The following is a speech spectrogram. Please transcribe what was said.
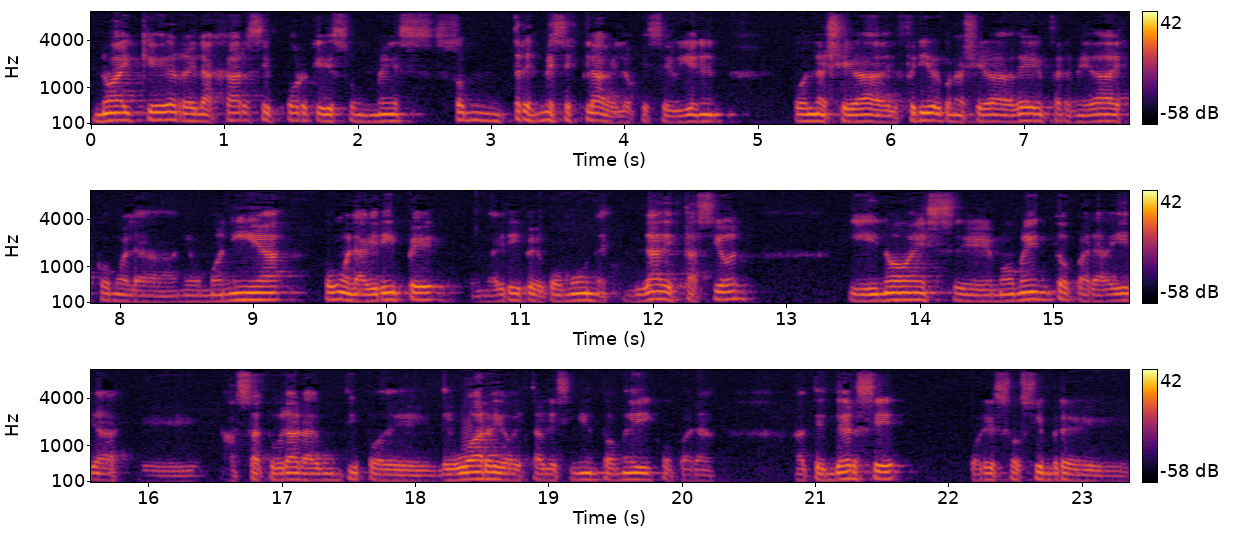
No hay que relajarse porque es un mes, son tres meses clave los que se vienen con la llegada del frío y con la llegada de enfermedades como la neumonía, como la gripe, la gripe común, la de estación, y no es eh, momento para ir eh, a, saturar algún tipo de, guardia o establecimiento médico para atenderse, por eso siempre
